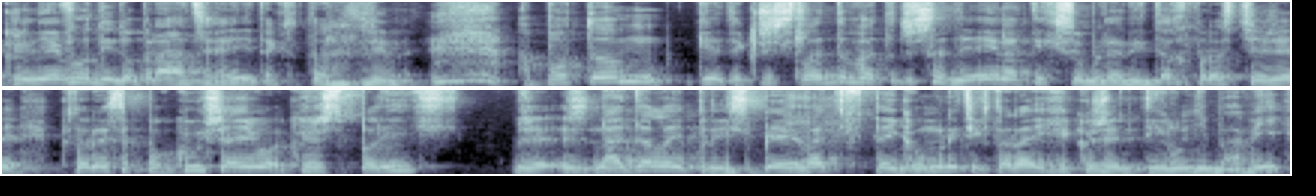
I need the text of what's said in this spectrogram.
akože nevhodný do práce, hej, tak to nazvieme. A potom, keď akože sledovať to, čo sa deje na tých subredditoch, proste, že, ktoré sa pokúšajú akože spliť že naďalej prispievať v tej komunite, ktorá ich akože tých ľudí baví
